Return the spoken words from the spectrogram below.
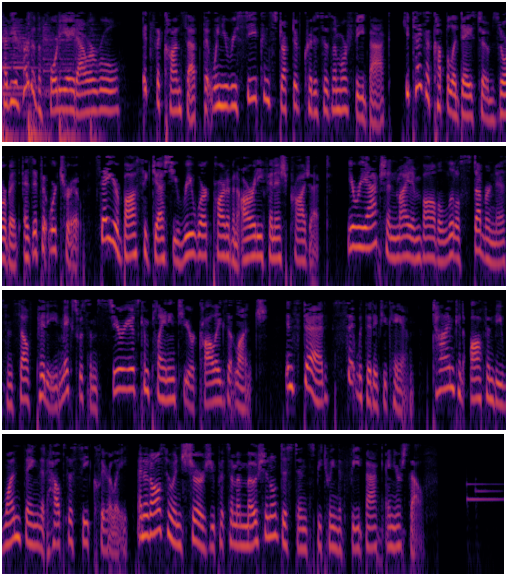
Have you heard of the 48 hour rule? It's the concept that when you receive constructive criticism or feedback, you take a couple of days to absorb it as if it were true. Say your boss suggests you rework part of an already finished project. Your reaction might involve a little stubbornness and self pity mixed with some serious complaining to your colleagues at lunch. Instead, sit with it if you can. Time can often be one thing that helps us see clearly, and it also ensures you put some emotional distance between the feedback and yourself.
